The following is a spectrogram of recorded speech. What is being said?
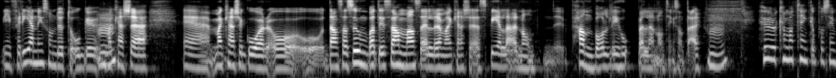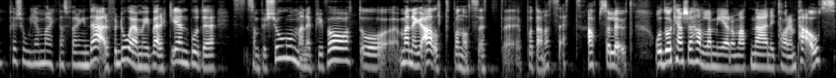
i en förening som du tog. Mm. Man kanske Eh, man kanske går och, och, dansar zumba tillsammans eller man kanske spelar någon eh, handboll ihop eller någonting sånt där. Mm. Hur kan man tänka på sin personliga marknadsföring där? För då är man ju verkligen både som person, man är privat och man är ju allt på något sätt eh, på ett annat sätt. Absolut. Och då kanske det handlar mer om att när ni tar en paus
